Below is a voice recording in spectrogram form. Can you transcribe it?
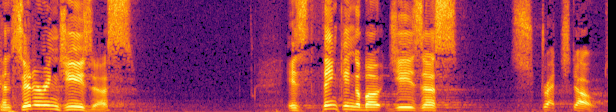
Considering Jesus is thinking about Jesus stretched out.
